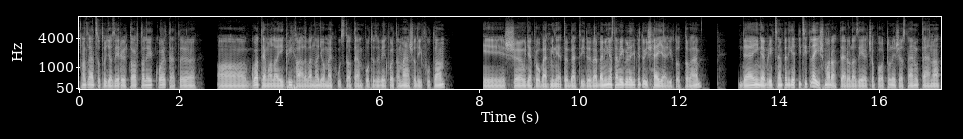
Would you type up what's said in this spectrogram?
Az látszott, hogy azért ő tartalékolt, tehát a guatemalai Grijalva nagyon meghúzta a tempót, az övék volt a második futam, és ugye próbált minél többet idővel bevinni, aztán végül egyébként ő is helyjel jutott tovább, de Ingebrigtsen pedig egy picit le is maradt erről az élcsoporttól, és aztán utána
